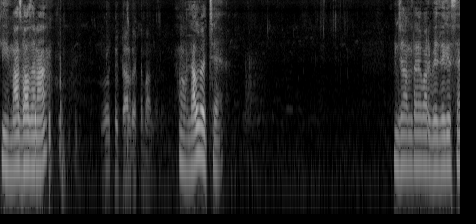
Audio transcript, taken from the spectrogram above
কি মাছ ভাজে না ও তো ডাল রাখতে মাছ ভালো। ও জাল বেচছে জালটা এবার বেজে গেছে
